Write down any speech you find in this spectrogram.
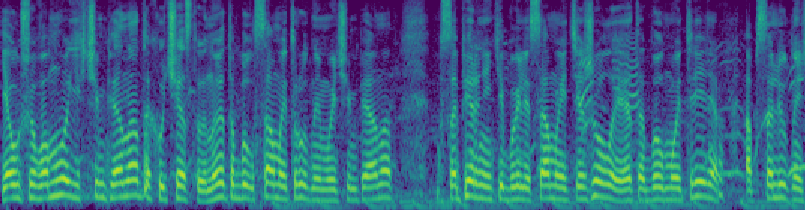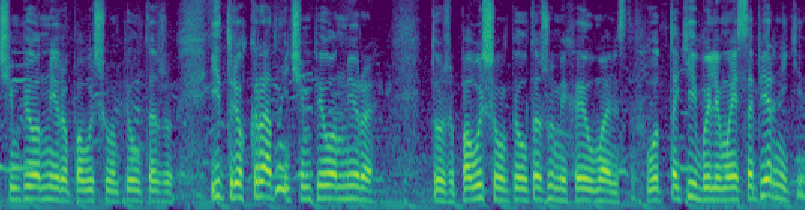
Я уже во многих чемпионатах участвую, но это был самый трудный мой чемпионат. Соперники были самые тяжелые. Это был мой тренер, абсолютный чемпион мира по высшему пилотажу и трехкратный чемпион мира тоже по высшему пилотажу Михаил Мамистов. Вот такие были мои соперники.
